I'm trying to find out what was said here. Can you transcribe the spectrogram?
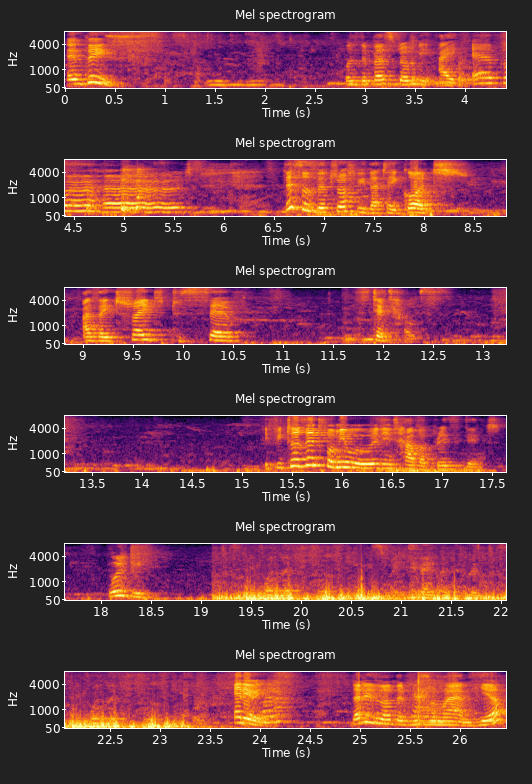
And this was the best trophy I ever heard. This was the trophy that I got as I tried to save State House. If it wasn't for me, we wouldn't have a president, would we? The one life trophy is my given by the president. The one life. Anyways, that is not the reason why I'm here.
